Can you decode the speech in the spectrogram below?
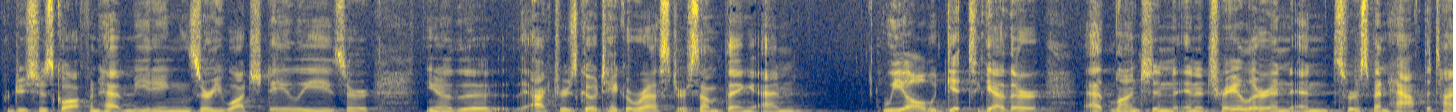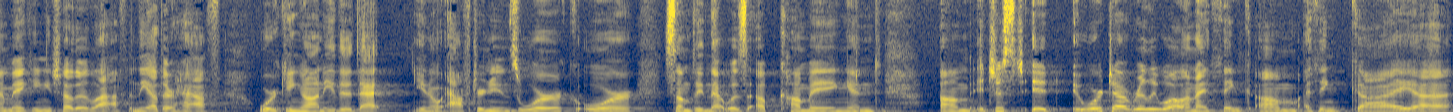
Producers go off and have meetings, or you watch dailies, or you know the, actors go take a rest or something. And we all would get together at lunch in, in a trailer and, and sort of spend half the time making each other laugh and the other half working on either that you know afternoon's work or something that was upcoming and um, it just it, it worked out really well and I think um, I think Guy uh,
